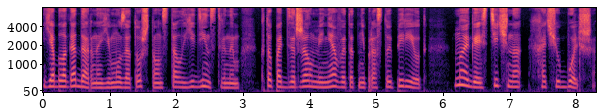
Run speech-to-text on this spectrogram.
Я благодарна ему за то, что он стал единственным, кто поддержал меня в этот непростой период, но эгоистично хочу больше.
